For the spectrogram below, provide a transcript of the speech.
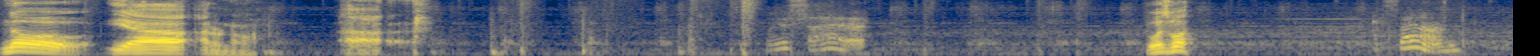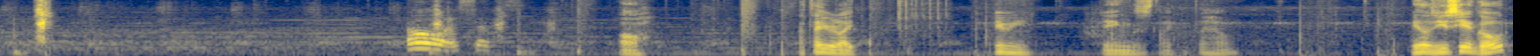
No, yeah, I don't know. Uh What is that? what's what? A sound. Oh, it says. Oh. I thought you were like hearing things like what the hell? Milo, do you see a goat?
